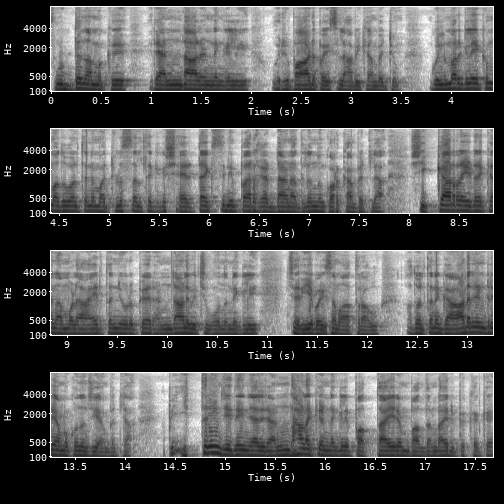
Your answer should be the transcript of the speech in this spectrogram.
ഫുഡ് നമുക്ക് രണ്ടാളുണ്ടെങ്കിൽ ഒരുപാട് പൈസ ലാഭിക്കാൻ പറ്റും. ഗുൽമർഗിലേക്കും അതുപോലെ തന്നെ മറ്റുള്ള സ്ഥലത്തേക്കൊക്കെ ഷെയർ ടാക്സിന് പെർ ഹെഡാണ് അതിലൊന്നും കുറയ്ക്കാൻ പറ്റില്ല. ഷിക്കാർ റൈഡൊക്കെ നമ്മൾ ആയിരത്തഞ്ഞൂറ് രൂപ രണ്ടാൾ വെച്ച് പോകുന്നുണ്ടെങ്കിൽ ചെറിയ പൈസ മാത്രമാവും. അതുപോലെ തന്നെ ഗാർഡൻ എൻട്രി നമുക്കൊന്നും ചെയ്യാൻ പറ്റില്ല. അപ്പോൾ ഇത്രയും ചെയ്ത് കഴിഞ്ഞാൽ രണ്ടാളൊക്കെ ഉണ്ടെങ്കിൽ പത്തായിരം പന്ത്രണ്ടായിരം രൂപയ്ക്കൊക്കെ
